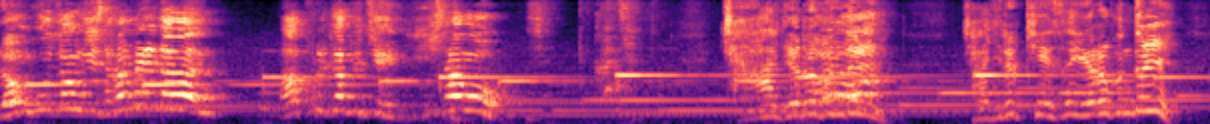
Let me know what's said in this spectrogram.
영구 정지 3일 당한 아프리카 비치 이상호. 자 여러분들 자 이렇게 해서 여러분들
